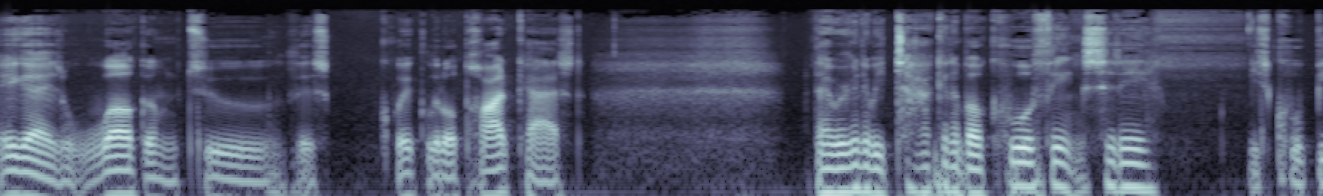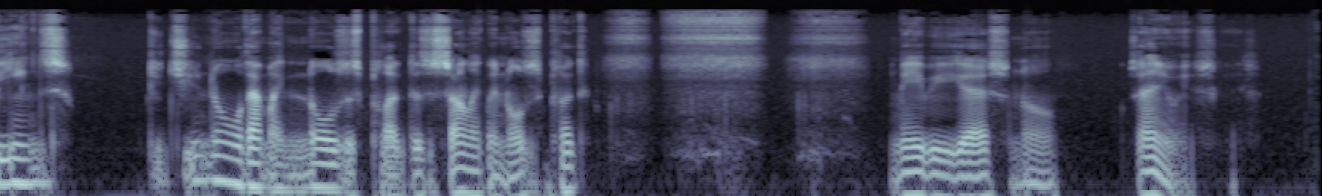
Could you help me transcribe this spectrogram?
Hey guys, welcome to this quick little podcast that we're going to be talking about cool things today. These cool beans. Did you know that my nose is plugged? Does it sound like my nose is plugged? Maybe yes, no. So, anyways,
